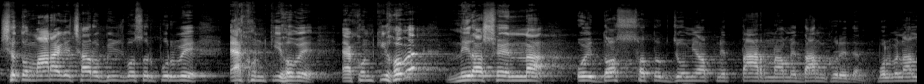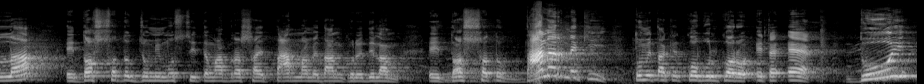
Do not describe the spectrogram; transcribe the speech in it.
সে তো মারা গেছে আরও বিশ বছর পূর্বে। এখন কি হবে? এখন কি হবে? নিরাশ হেন না। ওই দশ শতক জমি আপনি তার নামে দান করে দেন। বলবেন, আল্লাহ, এই দশ শতক জমি মসজিদে, মাদ্রাসায় তার নামে দান করে দিলাম। এই দশ শতক দানের নাকি তুমি তাকে কবুল করো। এটা এক। দুই,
